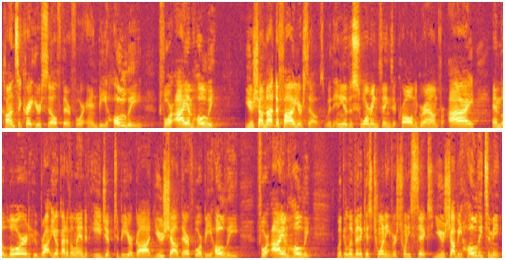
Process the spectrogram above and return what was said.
Consecrate yourself, therefore, and be holy, for I am holy. You shall not defile yourselves with any of the swarming things that crawl on the ground, for I am the Lord who brought you up out of the land of Egypt to be your God. You shall therefore be holy, for I am holy. Look at Leviticus 20, verse 26. You shall be holy to me,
